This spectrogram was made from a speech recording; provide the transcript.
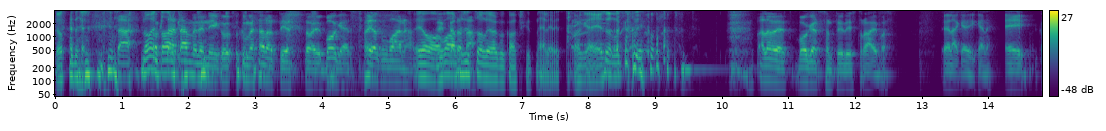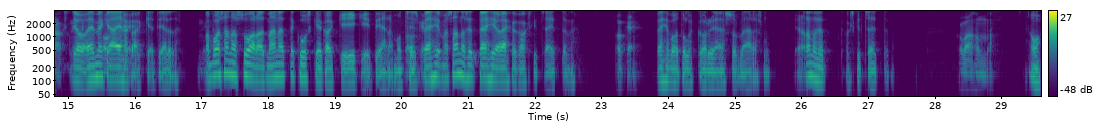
Jos pitäisi, Tää, Noin onko tää tark- tämmönen, niinku, kun me sanottiin, että toi Bogers on joku vanha? Joo, Sit vaan katsotaan. sit se oli joku 24 vittu. Okei, okay, ei se ollutkaan niin. Mä luulen, että Bogers on tyyli Stribas. Eläkeikäinen. Ei, kaksi. Joo, ei mekään Okei. ihan kaikkea tiedetä. Mä voin sanoa suoraan, että mä en näette kuskia kaikki ikiä tiedä, mutta siis Okei. Pehi, mä sanoisin, että Pehi on ehkä 27. Okei, okay. Pehi voi tulla korjaa, jos on väärässä, mutta Joo. sanoisin, että 27. kova homma. Oh.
